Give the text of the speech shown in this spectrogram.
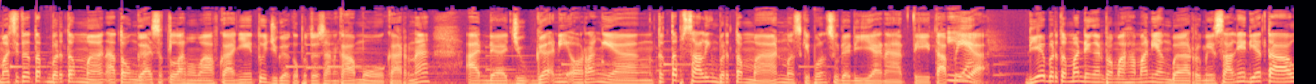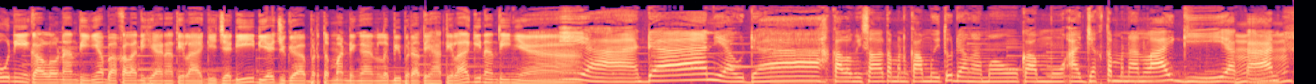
Masih tetap berteman atau enggak setelah memaafkannya itu juga keputusan kamu karena ada juga nih orang yang tetap saling berteman meskipun sudah dikhianati. Tapi Iya. ya dia berteman dengan pemahaman yang baru. Misalnya dia tahu nih kalau nantinya bakalan dikhianati lagi. Jadi dia juga berteman dengan lebih berhati-hati lagi nantinya. Iya, dan ya udah kalau misalnya teman kamu itu udah nggak mau kamu ajak temenan lagi, ya kan?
